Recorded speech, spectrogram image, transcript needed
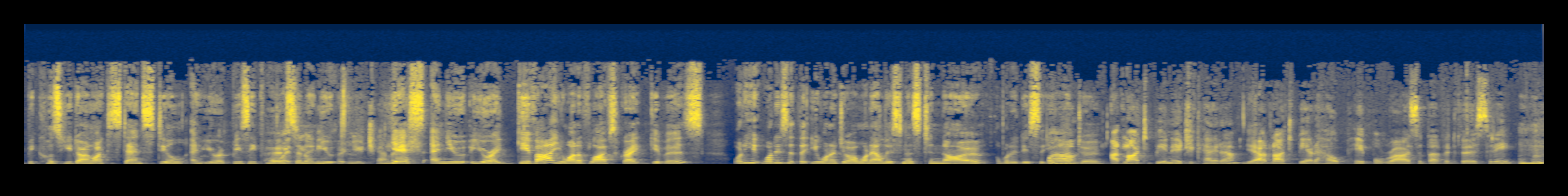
because you don't like to stand still and you're a busy person and you for a new challenge. Yes, and you you're a giver, you're one of life's great givers. What do you what is it that you want to do? I want our listeners to know what it is that you want to do. I'd like to be an educator. Yeah. I'd like to be able to help people rise above adversity. Mm-hmm.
